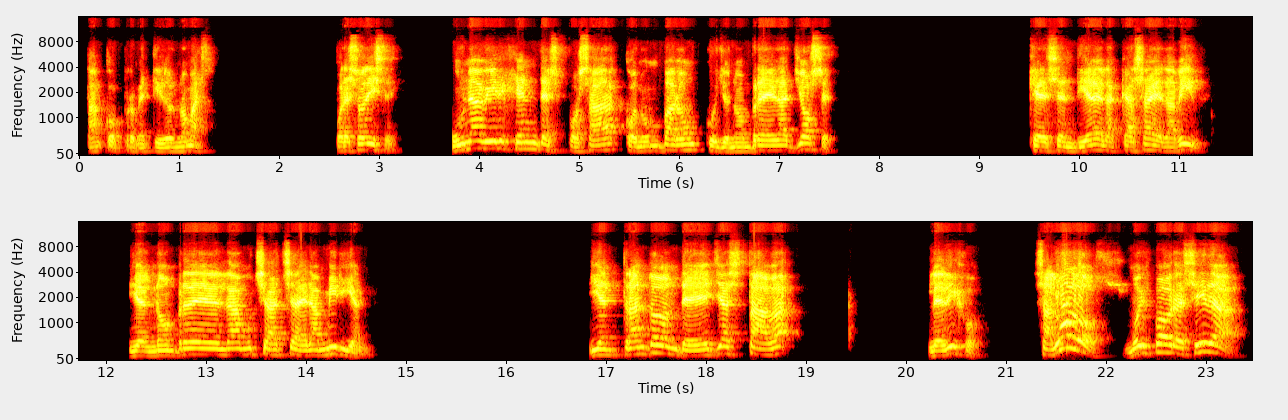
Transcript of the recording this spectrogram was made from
Están comprometidos nomás. Por eso dice, una virgen desposada con un varón cuyo nombre era Joseph, que descendía de la casa de David y el nombre de la muchacha era Miriam. Y entrando donde ella estaba, le dijo, saludos, muy favorecida,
